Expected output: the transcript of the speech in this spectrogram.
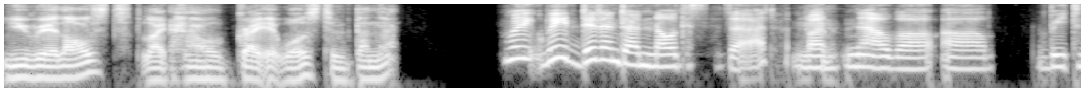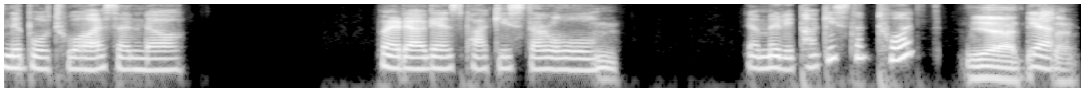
you realized like how great it was to have done that? We we didn't uh, notice that, but now uh, uh beat Nepal twice and uh, played against Pakistan or Mm. yeah maybe Pakistan twice Yeah, Yeah. so.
